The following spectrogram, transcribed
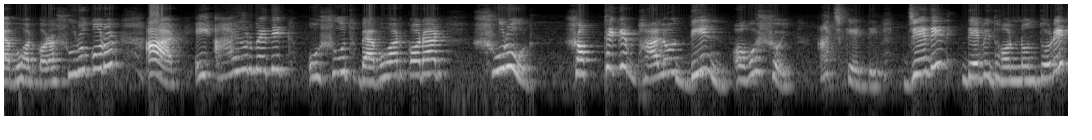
ব্যবহার করা শুরু করুন। আর এই আয়ুর্বেদিক ওষুধ ব্যবহার করার শুরুর সব থেকে ভালো দিন অবশ্যই আজকের দিন। যেদিন দেবী ধন্বন্তরীর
